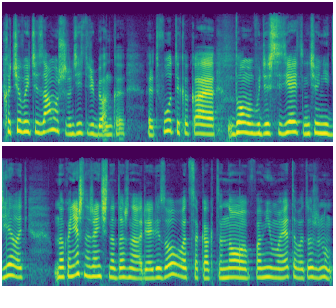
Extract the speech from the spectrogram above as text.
хочу выйти замуж, родить ребенка. Говорит, фу, ты какая, дома будешь сидеть, ничего не делать. Но, конечно, женщина должна реализовываться как-то, но помимо этого тоже, ну,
